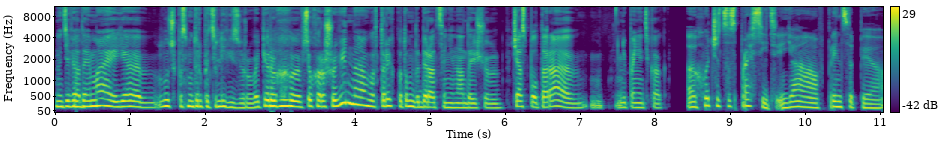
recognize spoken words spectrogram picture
на 9 мая я лучше посмотрю по телевизору. Во-первых, все хорошо видно, во-вторых, потом добираться не надо еще час-полтора, не понять как. Э, Хочется спросить, я, в принципе,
